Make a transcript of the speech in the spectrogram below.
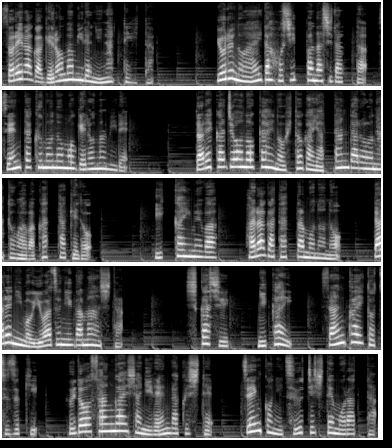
それらがゲロまみれになっていた。夜の間干しっぱなしだった洗濯物もゲロまみれ。誰か上の階の人がやったんだろうなとは分かったけど、1回目は腹が立ったものの、誰にも言わずに我慢した。しかし、2回、3回と続き、不動産会社に連絡して、全戸に通知してもらった。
